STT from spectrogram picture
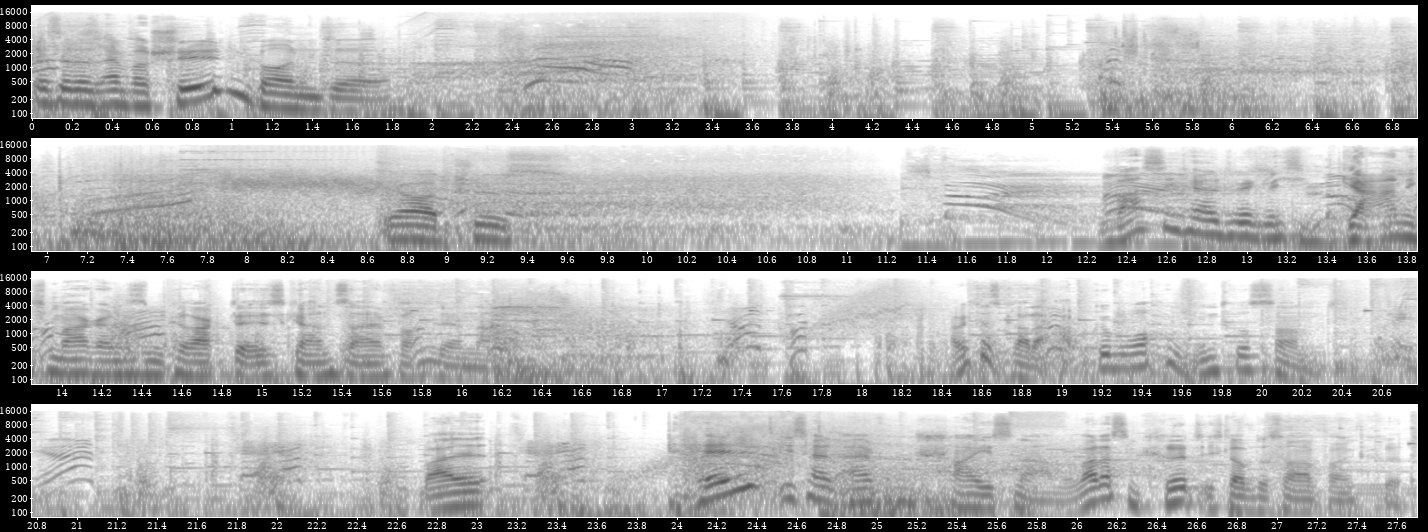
Dass er das einfach schilden konnte. Ja, tschüss. Was ich halt wirklich gar nicht mag an diesem Charakter ist ganz einfach der Name. Habe ich das gerade abgebrochen? Interessant. Weil Held ist halt einfach ein Scheißname. War das ein Crit? Ich glaube, das war einfach ein Crit.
